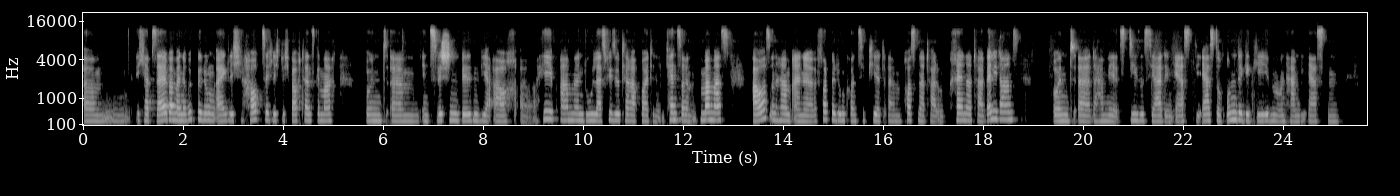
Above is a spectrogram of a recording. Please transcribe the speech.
Ähm, ich habe selber meine Rückbildung eigentlich hauptsächlich durch Bauchtanz gemacht und ähm, inzwischen bilden wir auch äh, Hebammen, Doulas, Physiotherapeutinnen, Tänzerinnen und Mamas aus und haben eine Fortbildung konzipiert, ähm, Postnatal und Pränatal Belly Dance. Und äh, da haben wir jetzt dieses Jahr den erst, die erste Runde gegeben und haben die ersten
